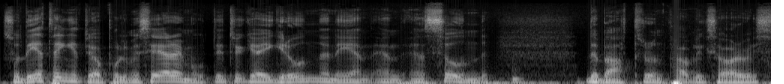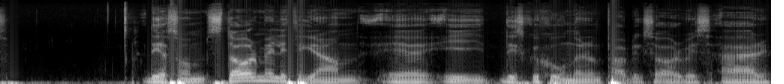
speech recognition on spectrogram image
Så det tänker inte jag polemisera emot. Det tycker jag i grunden är en, en, en sund debatt runt public service. Det som stör mig lite grann eh, i diskussioner runt public service är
